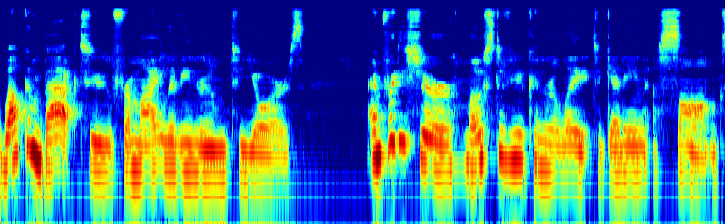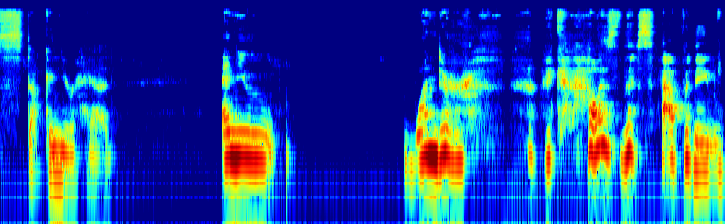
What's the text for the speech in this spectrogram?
Welcome back to From My Living Room to Yours. I'm pretty sure most of you can relate to getting a song stuck in your head. And you wonder, like, how is this happening?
